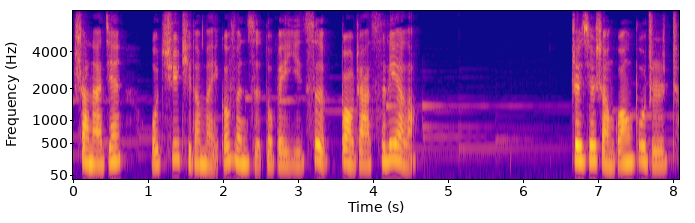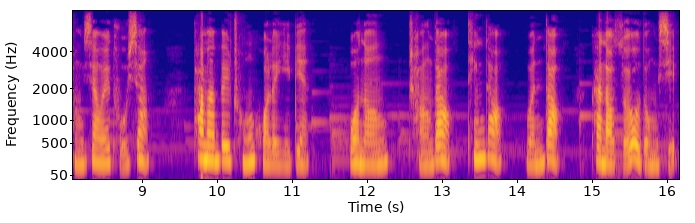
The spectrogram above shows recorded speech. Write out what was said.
刹那间，我躯体的每个分子都被一次爆炸撕裂了。这些闪光不止呈现为图像，它们被重活了一遍。我能尝到。听到、闻到、看到所有东西，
